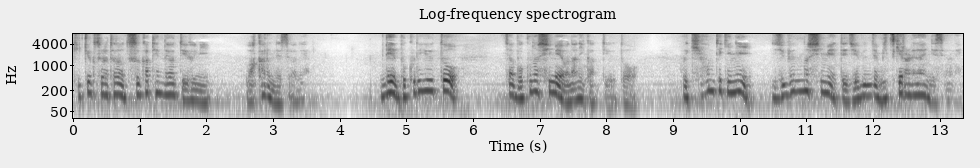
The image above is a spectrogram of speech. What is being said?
結局それはただの通過点だよっていうふうに分かるんですよねで僕で言うとじゃあ僕の使命は何かっていうとこれ基本的に自分の使命って自分じゃ見つけられないんですよね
